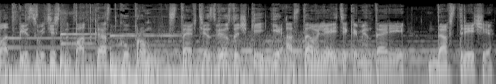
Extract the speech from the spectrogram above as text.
Подписывайтесь на подкаст Купрум, ставьте звездочки и оставляйте комментарии. До встречи!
